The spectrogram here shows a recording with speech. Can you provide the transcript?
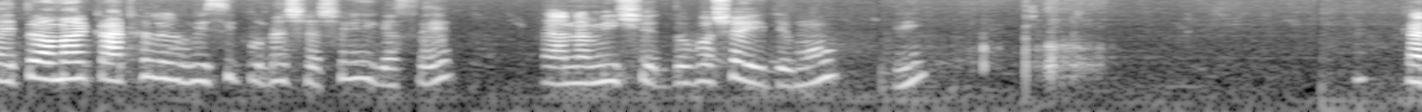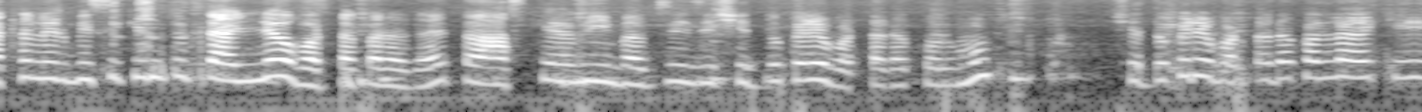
হয়তো আমার কাঁঠালের বেশি কোটা শেষ হয়ে গেছে। কারণ আমি সেদ্ধ বসাই দেবো। এই। কাঁঠালের বেশি কিন্তু টাইলেও ভর্তা করা যায়। তো আজকে আমি ভাবছি যে সেদ্ধ করে ভর্তাটা করব। সেদ্ধ করে ভর্তাটা করলে কি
